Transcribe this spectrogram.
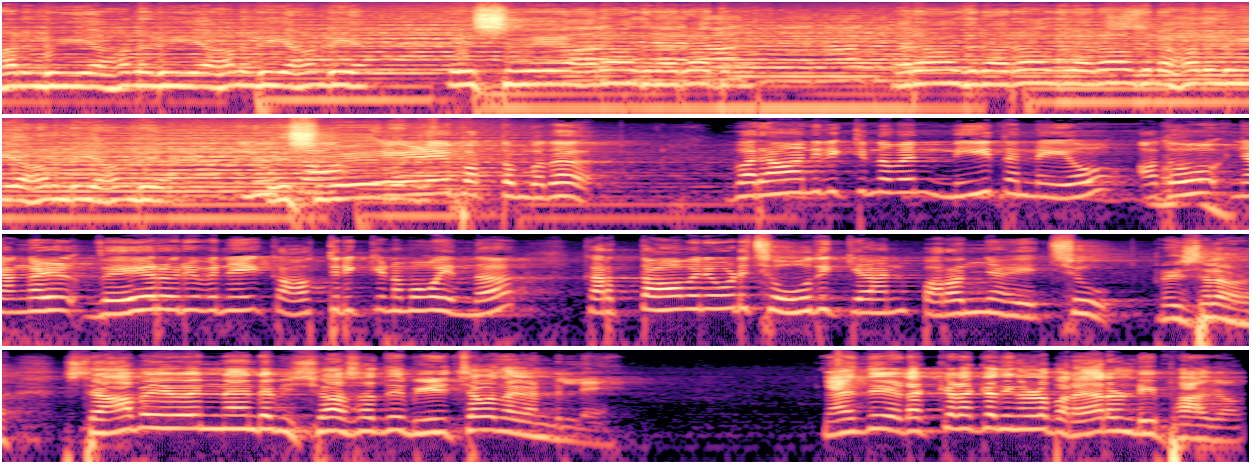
ഹല്ലേലൂയ, ഹല്ലേലൂയ, ഹല്ലേലൂയ, ഹല്ലേലൂയ. യേശുവേ ആരാധന ആരാധന. ആരാധന ആരാധന ആരാധന. ഹല്ലേലൂയ ഹല്ലേലൂയ ഹല്ലേലൂയ. യേശുവേ. ഏഴ് പത്തൊമ്പത്. വരാനിരിക്കുന്നവൻ നീ തന്നെയോ? അതോ ഞങ്ങൾ വേറൊരുവനെ കാത്തിരിക്കണമോ എന്ന് കർത്താവിനോട് ചോദിക്കാൻ പറഞ്ഞയച്ചു. സ്നാപയോന്നാന്റെ വിശ്വാസത്തിൽ വീഴ്ച വന്ന കണ്ടില്ലേ? ഞാനിത് ഇടയ്ക്കിടയ്ക്ക് നിങ്ങളോട് പറയാറുണ്ട് ഈ ഭാഗം.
